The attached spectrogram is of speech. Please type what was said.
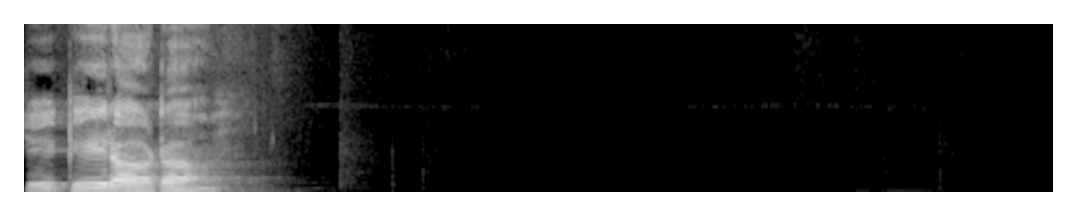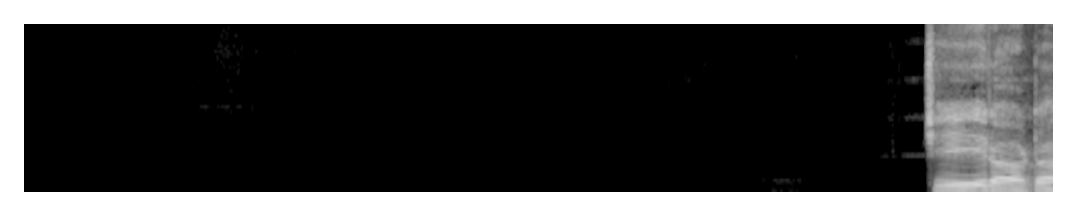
de Kirata. Kirata.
